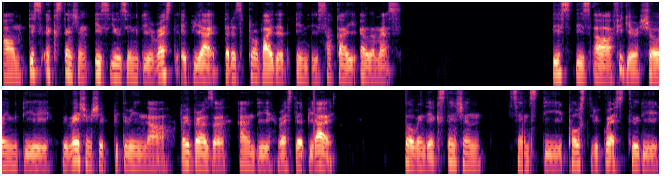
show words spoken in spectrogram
Um, this extension is using the REST API that is provided in the Sakai LMS. This is a figure showing the relationship between uh, web browser and the REST API. So when the extension sends the post request to the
